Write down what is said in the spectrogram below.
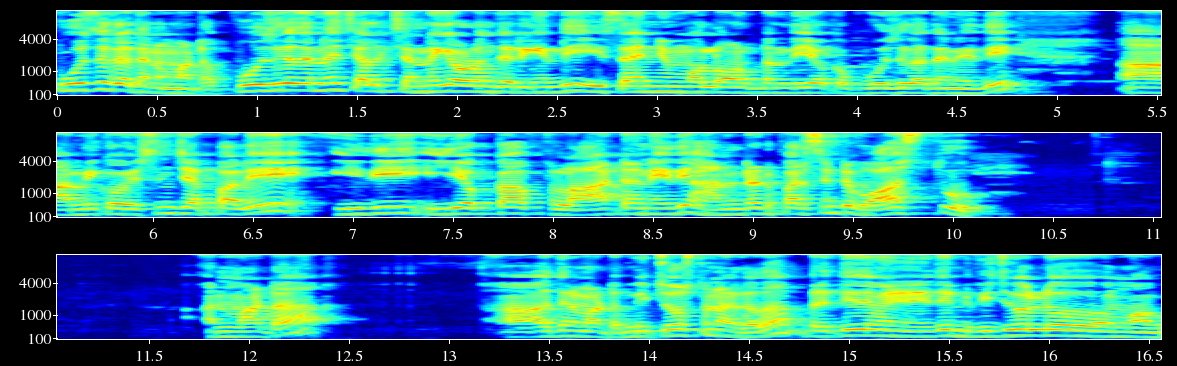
పూజ గది అనమాట పూజ గది అనేది చాలా చిన్నగా ఇవ్వడం జరిగింది. ఈశాన్యంలో ఉంటుంది ఈ యొక్క పూజ గది అనేది. మీకు ఒక విషయం చెప్పాలి. ఇది ఈ యొక్క ఫ్లాట్ అనేది హండ్రెడ్ పర్సెంట్ వాస్తు అనమాట అదనమాట మీరు చూస్తున్నారు కదా ప్రతిదీ విజువల్ మాకు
